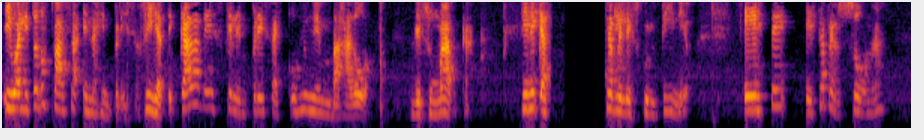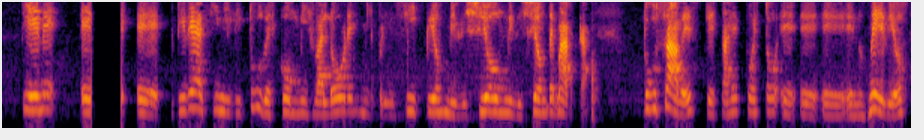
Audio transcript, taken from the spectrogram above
Igualito nos pasa en las empresas. Fíjate, cada vez que la empresa escoge un embajador de su marca, tiene que hacerle el escrutinio. Este, esta persona tiene eh, tiene similitudes con mis valores, mis principios, mi visión, mi visión de marca. Tú sabes que estás expuesto eh, eh, en los medios,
